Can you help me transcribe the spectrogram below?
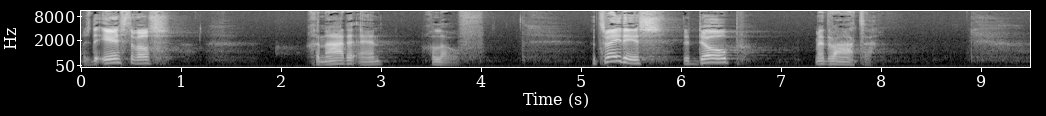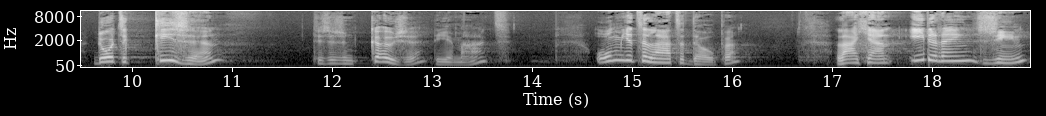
Dus de eerste was genade en geloof. De tweede is de doop met water. Door te kiezen, het is dus een keuze die je maakt, om je te laten dopen, laat je aan iedereen zien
